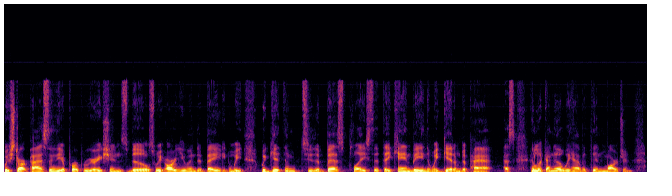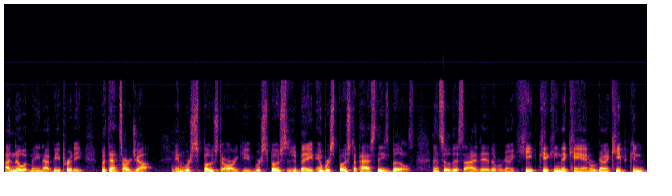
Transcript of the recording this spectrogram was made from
we start passing the appropriations bills, we argue and debate, and we, we get them to the best place that they can be, and then we get them to pass. And look, I know we have a thin margin. I know it may not be pretty, but that's our job and mm-hmm. we're supposed to argue, we're supposed to debate, and we're supposed to pass these bills. And so this idea that we're going to keep kicking the can, we're going to keep con-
